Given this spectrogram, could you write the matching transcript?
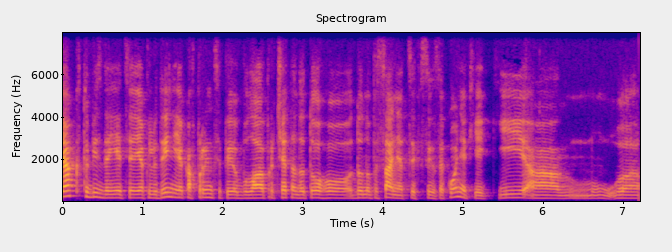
Як тобі здається, як людині, яка в принципі була причетна до того до написання цих всіх законів, які а, ну, е,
